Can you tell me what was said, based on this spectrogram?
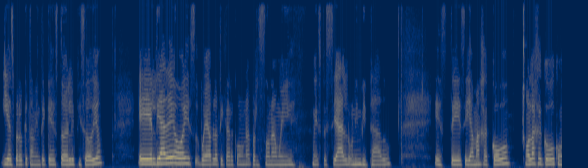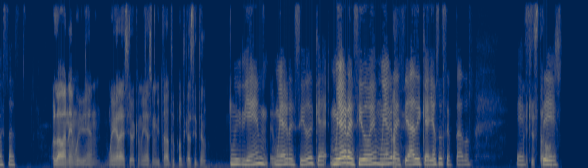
y espero que también te quedes todo el episodio. El día de hoy voy a platicar con una persona muy, muy especial, un invitado. Este se llama Jacobo. Hola Jacobo, ¿cómo estás? Hola Vane, muy bien. Muy agradecido que me hayas invitado a tu podcast y tú. Muy bien, muy agradecido de que, muy agradecido, eh, muy agradecida de que hayas aceptado. Aquí este, estamos.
